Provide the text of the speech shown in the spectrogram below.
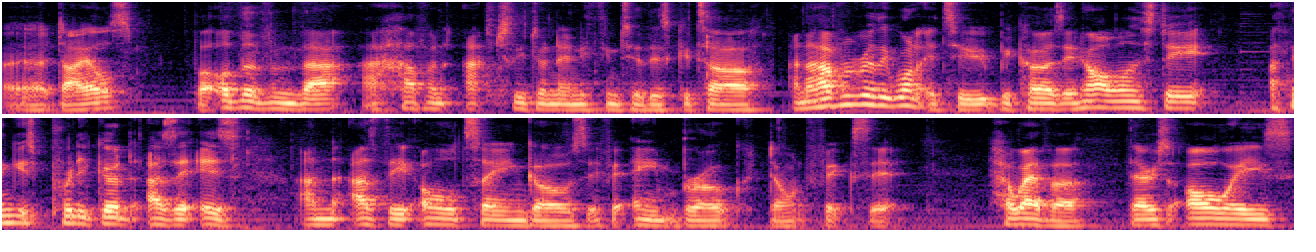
uh, dials. But other than that, I haven't actually done anything to this guitar. And I haven't really wanted to because in all honesty, I think it's pretty good as it is. And as the old saying goes, if it ain't broke, don't fix it. However, there's always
